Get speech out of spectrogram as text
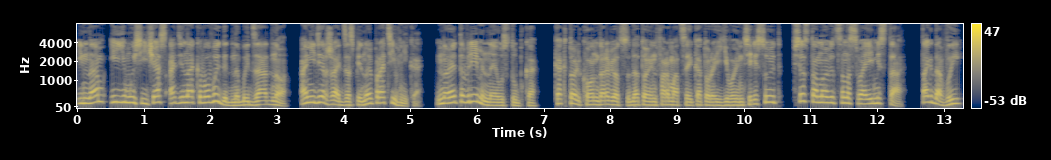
И нам, и ему сейчас одинаково выгодно быть заодно, а не держать за спиной противника. Но это временная уступка. Как только он дорвется до той информации, которая его интересует, все становится на свои места. Тогда вы,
